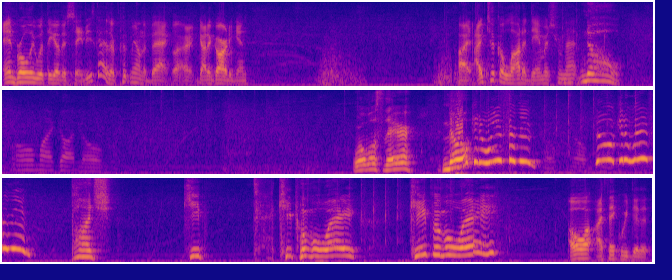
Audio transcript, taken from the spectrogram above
And Broly with the other save. These guys are putting me on the back. All right, got a guard again. All right, I took a lot of damage from that. No! Oh my god, no. We're almost there. No, get away from him! No, no. No, get away from him! Punch! Keep, keep him away! Keep him away! Oh, I think we did it.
